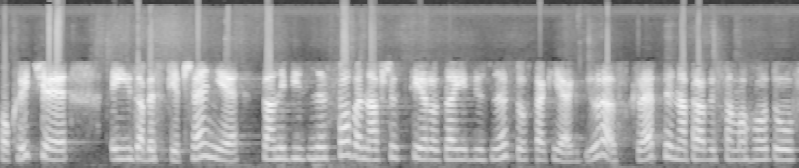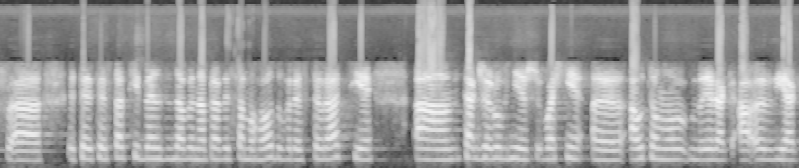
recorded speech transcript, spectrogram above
pokrycie i zabezpieczenie, plany biznesowe na wszystkie rodzaje biznesów, takie jak biura, sklepy, naprawy samochodów, e, te, te stacje benzynowe, naprawy samochodów, restauracje, także również właśnie e, jak, jak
